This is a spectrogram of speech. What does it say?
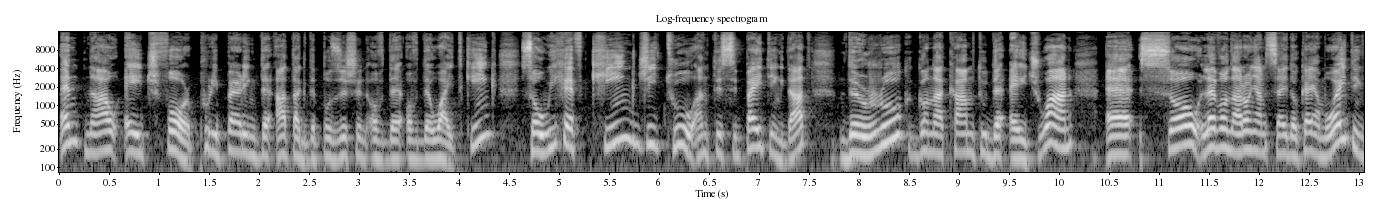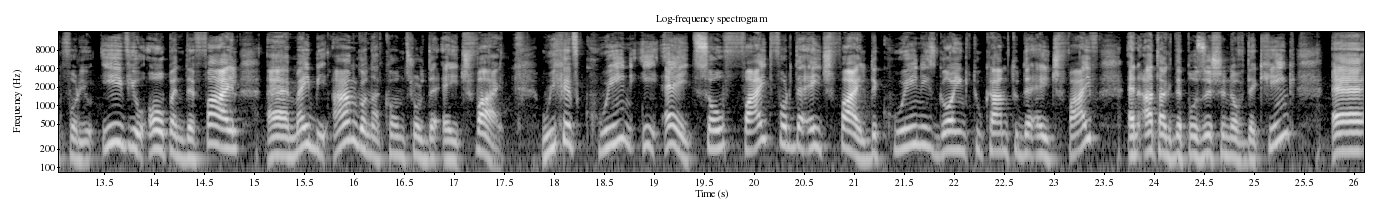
and now h4 preparing the attack the position of the of the white king. So we have king g2 anticipating that. The rook gonna come to the h1 uh, so levon aronian said okay i'm waiting for you. If you open the file uh, maybe i'm gonna control the h file we have queen e8 so fight for the h file the queen is going to come to the h5 and attack the position of the king. Uh,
